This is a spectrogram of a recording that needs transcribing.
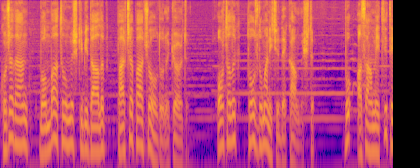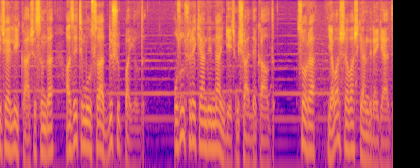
koca dağın bomba atılmış gibi dağılıp parça parça olduğunu gördü. Ortalık toz duman içinde kalmıştı. Bu azametli tecelli karşısında Hz. Musa düşüp bayıldı. Uzun süre kendinden geçmiş halde kaldı. Sonra yavaş yavaş kendine geldi.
